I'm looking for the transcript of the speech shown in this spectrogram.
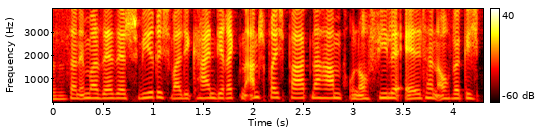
Das ist dann immer sehr, sehr schwierig, weil die keinen direkten Ansprechpartner haben und auch viele Eltern auch wirklich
